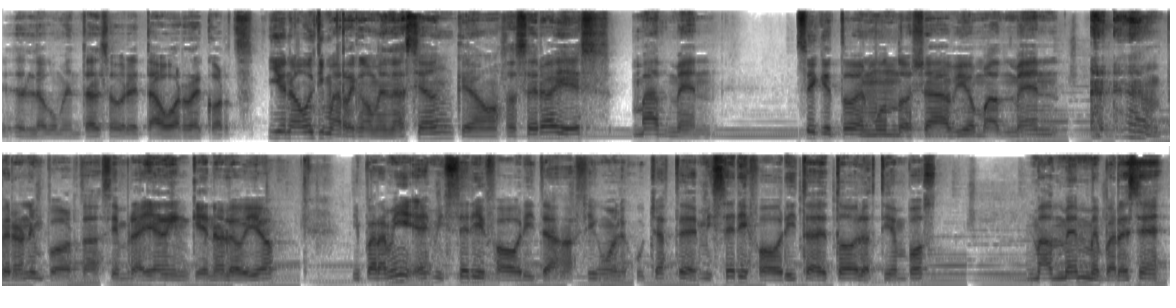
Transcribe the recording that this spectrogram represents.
es el documental sobre Tower Records. Y una última recomendación que vamos a hacer hoy es Mad Men. Sé que todo el mundo ya vio Mad Men, pero no importa, siempre hay alguien que no lo vio. Y para mí es mi serie favorita, así como lo escuchaste, es mi serie favorita de todos los tiempos. Mad Men me parece,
